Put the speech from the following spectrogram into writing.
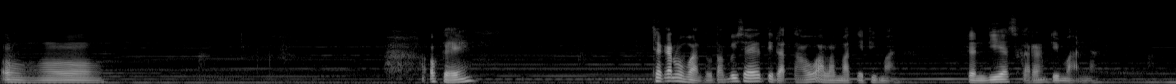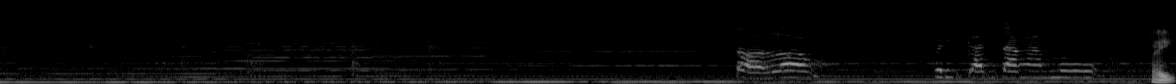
Oh. Oke. Saya akan membantu, tapi saya tidak tahu alamatnya di mana. Dan dia sekarang di mana. Tolong berikan tanganmu. Baik.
